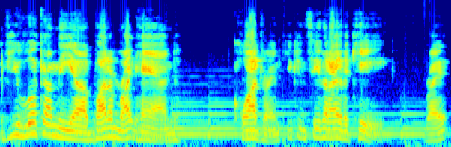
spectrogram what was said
If you look on the uh, bottom right hand quadrant, you can see that I have a key, right?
